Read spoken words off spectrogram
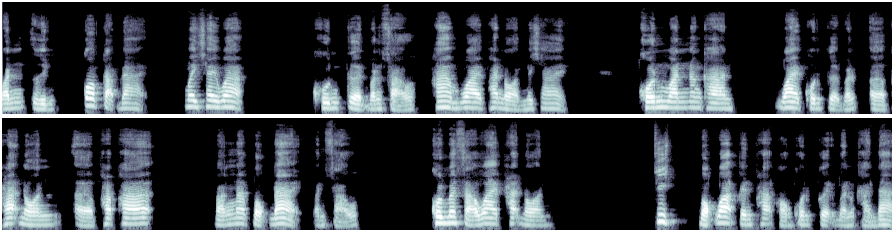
วันอื่นก็กลับได้ ไม่ใช่ว่า คุณเกิดวันเสาร์ห้ามไหว้พระนอนไม่ใช่ คนวันอังคารไหว้คนเกิดวันเอ่อพระนอนเอ่อพระพระบางหน้าปกได้วันเสาร์คนวันเสาร์ไหว้พระนอน ที่บอกว่าเป็นพระของคนเกิดวันอังคารได้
